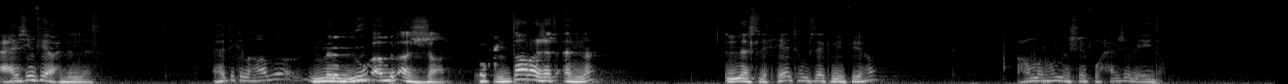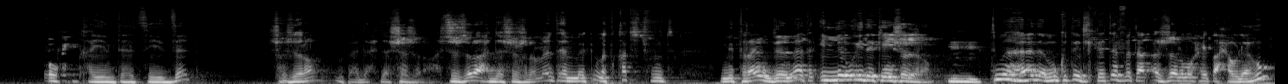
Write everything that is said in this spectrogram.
عايشين فيها واحد الناس. هذيك الغابة مملوءة بالأشجار. okay. لدرجة أن الناس اللي حياتهم ساكنين فيها عمرهم ما شافوا حاجة بعيدة. okay. تخيل أنت هاد السيد زاد شجرة من بعد حدا شجرة شجرة حدا شجرة معناتها ما ما تقدش تفوت مترين deux mètres إلا وإذا كاين شجرة. تما هذا كثر الكثافه تاع الاشجار المحيطة حوله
